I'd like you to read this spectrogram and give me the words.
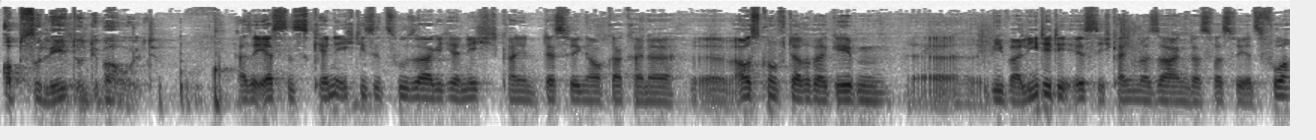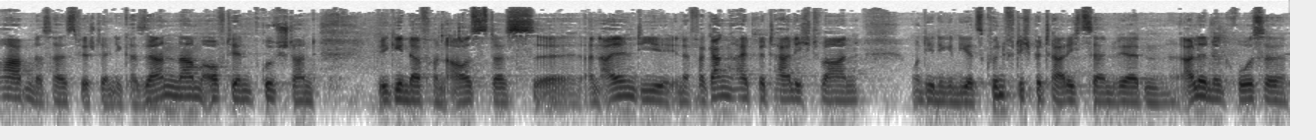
obsolet und überholt? Also erstens kenne ich diese Zusage hier nicht, kann Ihnen deswegen auch gar keine äh, Auskunft darüber geben, äh, wie valide die ist. Ich kann Ihnen nur sagen, das, was wir jetzt vorhaben, das heißt, wir stellen die Kasernennamen auf den Prüfstand. Wir gehen davon aus, dass äh, an allen, die in der Vergangenheit beteiligt waren und diejenigen, die jetzt künftig beteiligt sein werden, alle eine große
